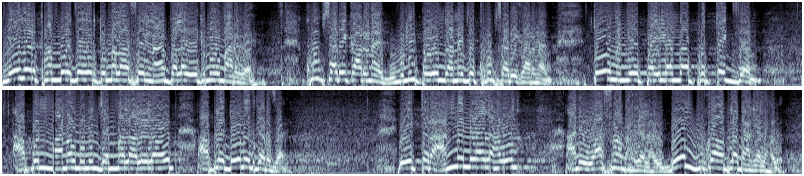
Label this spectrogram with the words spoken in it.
हे जर थांबवायचं जर तुम्हाला असेल ना त्याला एकमेव मार्ग आहे. खूप सारे कारण आहेत. मुली पळून जाण्याचे खूप सारे कारण आहेत. तो म्हणजे पहिल्यांदा प्रत्येक जण आपण मानव म्हणून जन्माला आलेलो आहोत. आपल्या दोनच गरजा आहेत. एक तर अन्न मिळायला हवं आणि वासना भागायला हवी. दोन भुका आपल्या भागायला हवं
